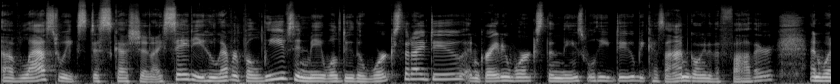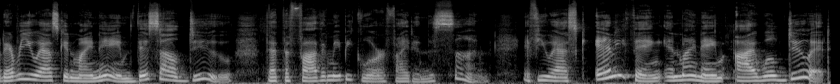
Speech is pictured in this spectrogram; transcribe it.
of last week's discussion, I say to you, whoever believes in me will do the works that I do, and greater works than these will he do, because I'm going to the Father. And whatever you ask in my name, this I'll do, that the Father may be glorified in the Son. If you ask anything in my name, I will do it.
